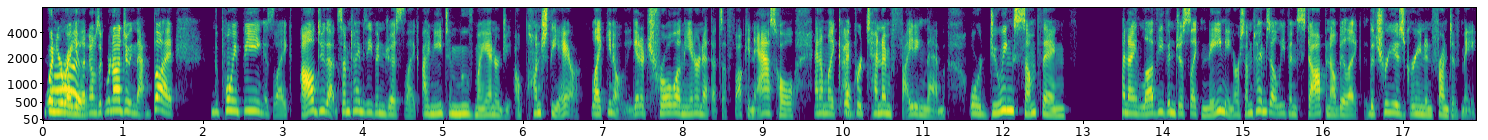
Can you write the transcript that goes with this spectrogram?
when you're regular. And I was like, we're not doing that. But the point being is like I'll do that sometimes even just like I need to move my energy. I'll punch the air. Like, you know, you get a troll on the internet that's a fucking asshole and I'm like yeah. I pretend I'm fighting them or doing something and I love even just like naming, or sometimes I'll even stop and I'll be like, the tree is green in front of me,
